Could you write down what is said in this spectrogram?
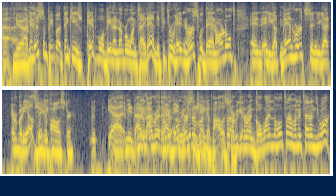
Uh, Yeah. I mean, there's some people that think he's capable of being a number one tight end. If you threw Hayden Hurst with Dan Arnold and, and you got Manhertz and you got everybody else, would Jacob you- Hollister. yeah, I mean, I would are we- rather are have we- Hayden Hurst than gonna Jacob run, Hollister. But are we going to run goal line the whole time? How many tight ends do you want?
